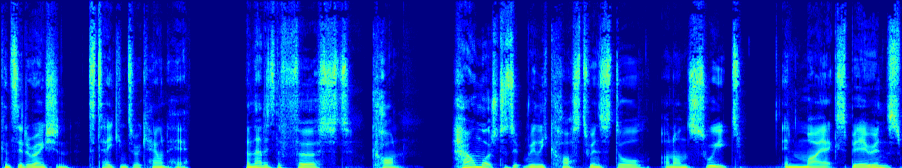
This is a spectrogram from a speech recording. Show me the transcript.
consideration to take into account here. And that is the first con. How much does it really cost to install an ensuite? In my experience,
